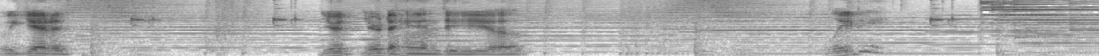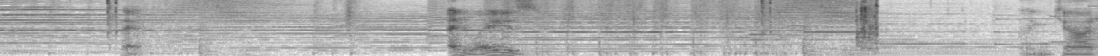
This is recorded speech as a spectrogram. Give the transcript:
We get it. You're you're the handy uh lady? Yeah. Anyways. Thank god.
